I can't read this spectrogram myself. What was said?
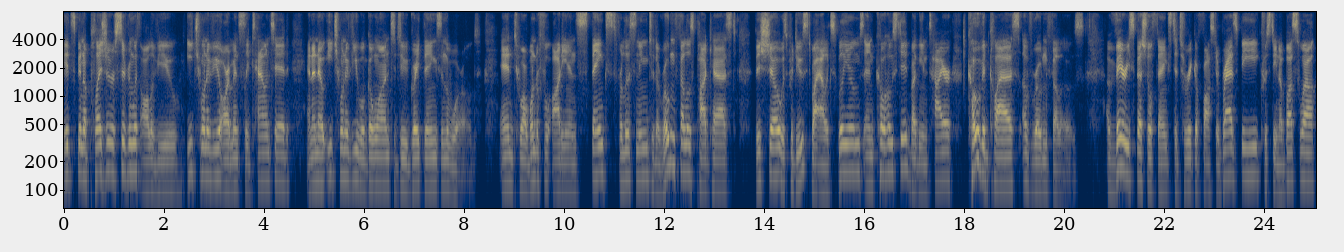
it's been a pleasure serving with all of you. Each one of you are immensely talented, and I know each one of you will go on to do great things in the world. And to our wonderful audience, thanks for listening to the Rhoden Fellows podcast. This show was produced by Alex Williams and co hosted by the entire COVID class of Rhoden Fellows. A very special thanks to Tarika Foster Bradsby, Christina Buswell,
